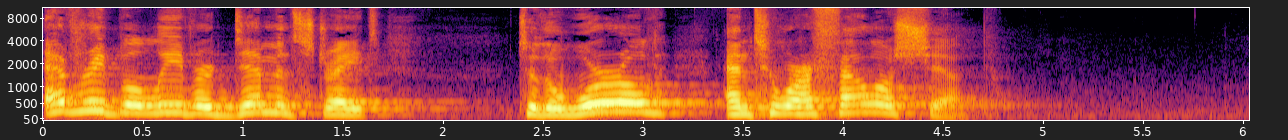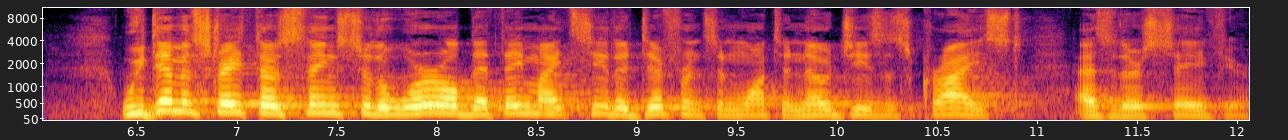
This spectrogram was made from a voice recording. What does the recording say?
every believer demonstrate to the world and to our fellowship. We demonstrate those things to the world that they might see the difference and want to know Jesus Christ as their Savior.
